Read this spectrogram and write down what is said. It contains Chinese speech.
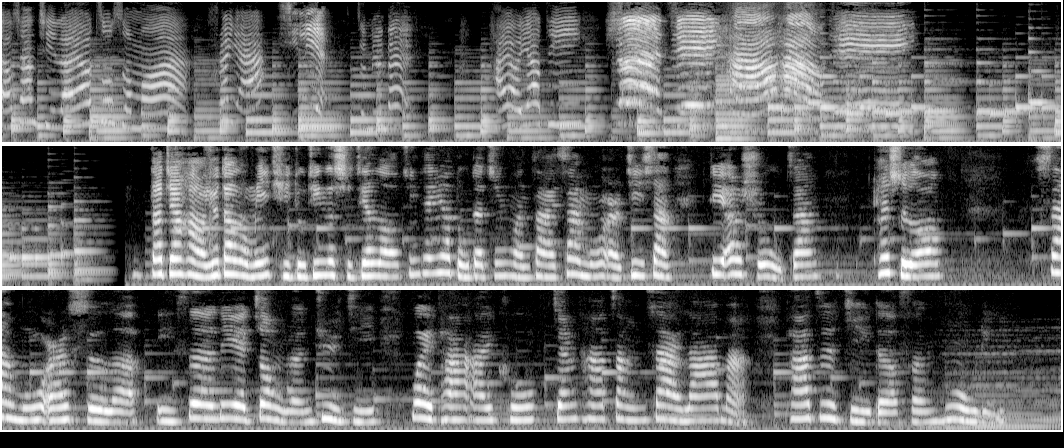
早上起来要做什么啊？刷牙、洗脸、整棉被，还有要听《圣经》，好好听。大家好，又到了我们一起读经的时间喽。今天要读的经文在《撒母耳记上》第二十五章，开始喽。撒母耳死了，以色列众人聚集，为他哀哭，将他葬在拉玛他自己的坟墓里。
